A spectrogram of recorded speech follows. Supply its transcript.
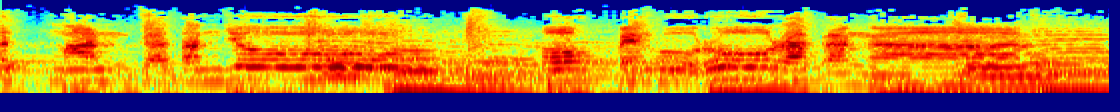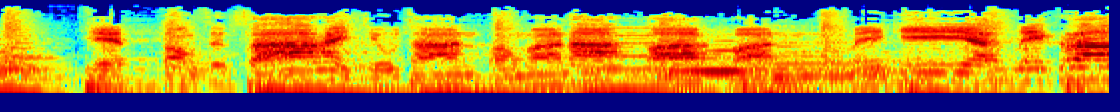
ึดมั่นกตัญญูตกเป็นผู้รู้รักการงาน เจ็บต้องศึกษาให้จิวชานต้องมานะปากบันไม่เกียจไม่คร้า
